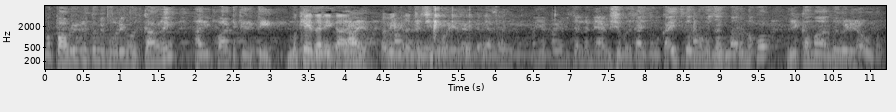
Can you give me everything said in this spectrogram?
मग पावरीने तुम्ही गोरे होत का नाही हरिपाठ कीर्ती मुखे जरी काय गाय, पवित्र म्हणजे त्याची विचारलं मी आयुष्यभर काय करू काहीच करू नको झक मारू नको रिकामा अर्धवेळी राहू नको.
